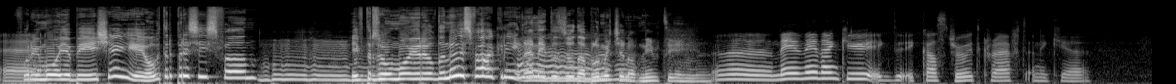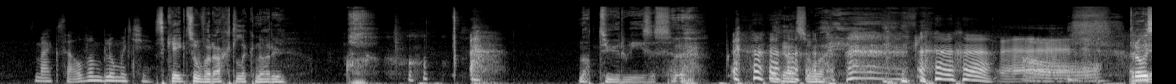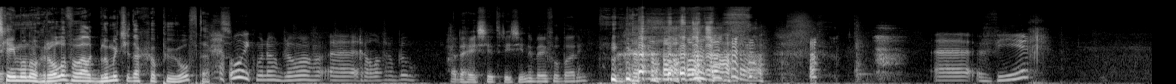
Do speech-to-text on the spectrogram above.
Eh, Voor uw mooie beestje? Je houdt er precies van. Heeft er zo'n mooie rulde neus van gekregen? En nee, doe zo dat bloemetje opnieuw tegen. Eh, nee, nee, dank u. Ik, ik cast Druidcraft en ik maak zelf een bloemetje. Ze kijkt zo verachtelijk naar u. Ach. Natuurwezens. Dat gaat zo weg. Trouwens, jij moet nog rollen voor welk bloemetje dat je op je hoofd hebt. Oeh, ik moet nog bloemen rollen voor bloem. Had hij cetrizine bij voor Barry? Eh, vier.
